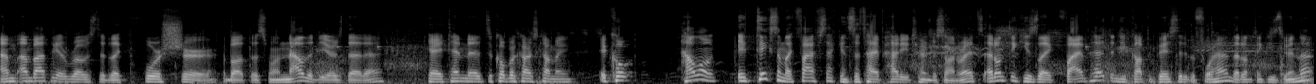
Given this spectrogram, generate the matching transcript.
I'm, I'm about to get roasted, like, for sure about this one. Now the deer is dead, eh? Okay, 10 minutes. The Cobra Car's coming. It co How long? It takes him like five seconds to type, how do you turn this on, right? I don't think he's like five head and he copy pasted it beforehand. I don't think he's doing that.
